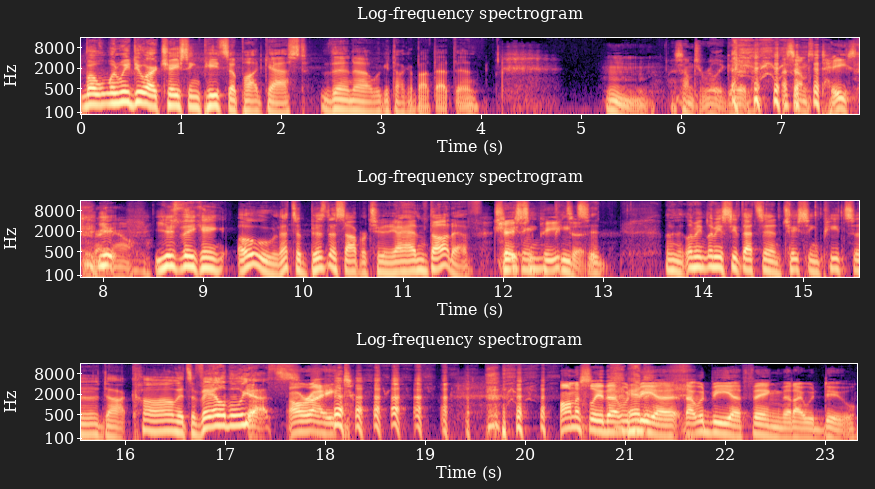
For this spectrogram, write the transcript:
Well, when we do our Chasing Pizza podcast, then uh, we can talk about that then. Hmm, that sounds really good. that sounds tasty right You, now. You're thinking, oh, that's a business opportunity I hadn't thought of. Chasing Pizza. Let me, let me let me see if that's in chasingpizza.com. It's available. Yes. All right. Honestly, that would And be it- a that would be a thing that I would do.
